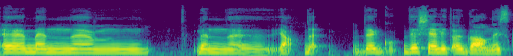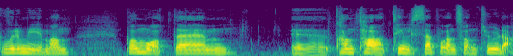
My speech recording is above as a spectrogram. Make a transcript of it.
Eh, men eh, men ja, det, det, det skjer litt organisk hvor mye man på en måte eh, kan ta til seg på en sånn tur. da.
